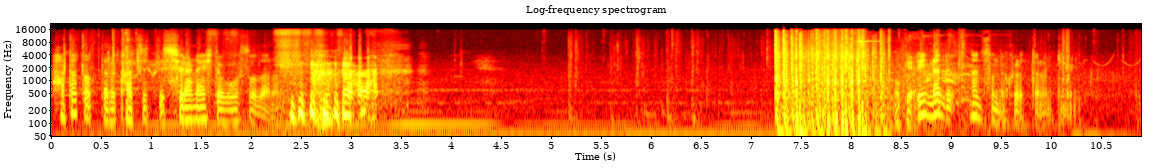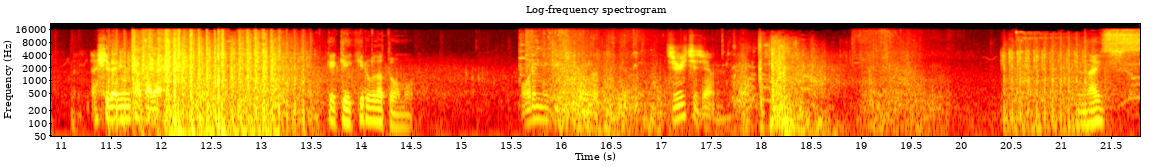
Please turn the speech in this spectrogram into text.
旗取ったら勝ちって知らない人が多そうだな。オッケーえ、なんで、なんでそんな食らったの？いきなり。あ左に高台。げ激浪だと思う俺も激動になった。11じゃん。ナイス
